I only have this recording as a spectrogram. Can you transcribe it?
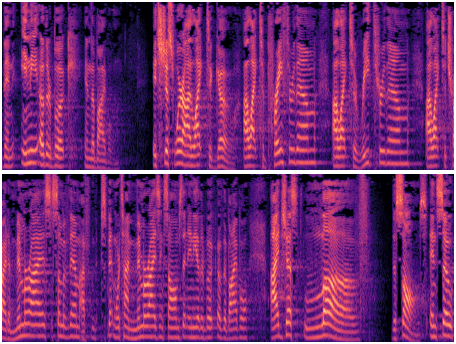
than any other book in the Bible. It's just where I like to go. I like to pray through them. I like to read through them. I like to try to memorize some of them. I've spent more time memorizing Psalms than any other book of the Bible. I just love the Psalms. And so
